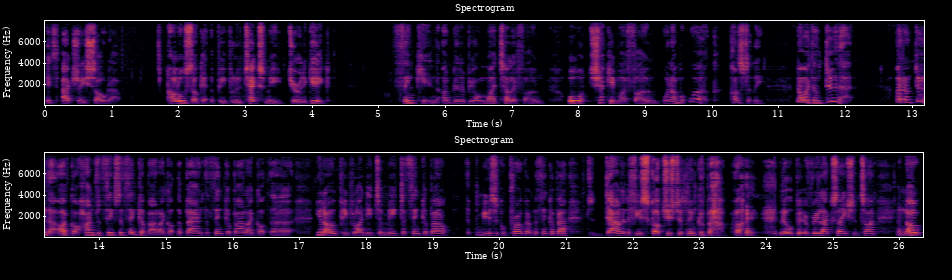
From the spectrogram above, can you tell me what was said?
it's actually sold out. I'll also get the people who text me during a gig thinking I'm going to be on my telephone or checking my phone when I'm at work constantly. No, I don't do that. I don't do that. I've got hundred things to think about. I got the band to think about. I got the, you know, people I need to meet to think about. The musical program to think about. Down in a few scotches to think about. Right, a little bit of relaxation time. And no,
